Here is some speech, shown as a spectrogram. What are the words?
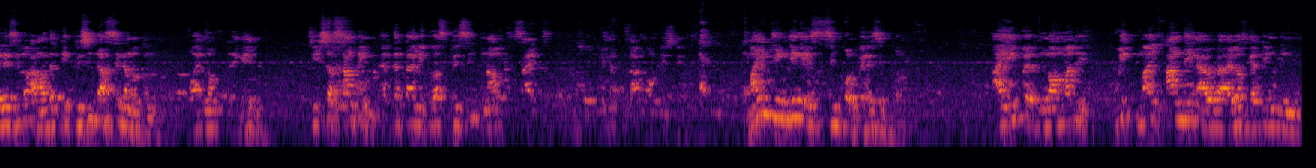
এনেছিল আমাদেরকে কৃষি কাজ শেখানোর জন্য why not again teach us something at that time it was কৃষি now it's science so we have to learn all these things my thinking is simple very simple I uh, normally with my funding I, I was getting in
